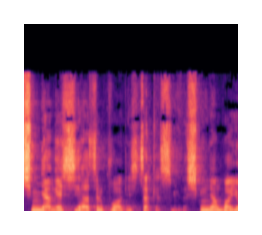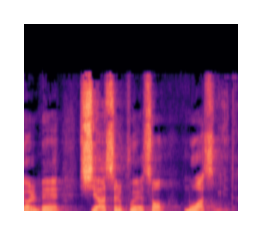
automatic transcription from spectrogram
식량의 씨앗을 구하기 시작했습니다. 식량과 열매의 씨앗을 구해서 모았습니다.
